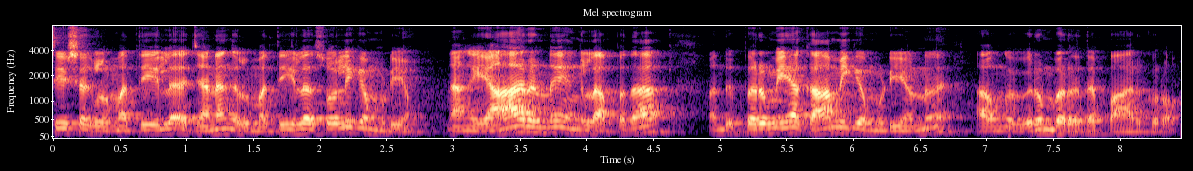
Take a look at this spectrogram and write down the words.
சீஷர்கள் மத்தியில் ஜனங்கள் மத்தியில் சொல்லிக்க முடியும். நாங்கள் யாருன்னு எங்களை அப்போ தான் வந்து பெருமையாக காமிக்க முடியும்னு அவங்க விரும்புகிறத பார்க்குறோம்.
